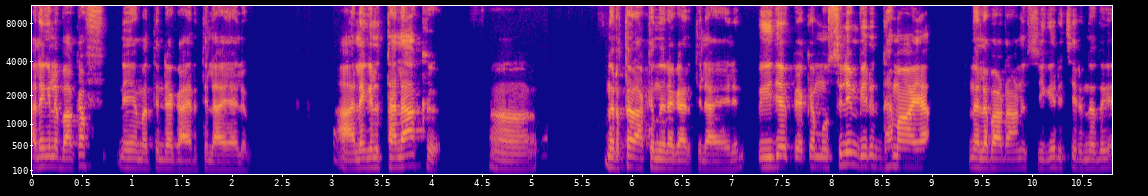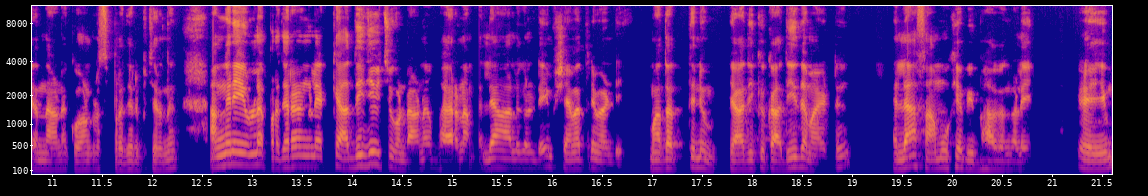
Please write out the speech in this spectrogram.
അല്ലെങ്കിൽ ബഖഫ് നിയമത്തിന്റെ കാര്യത്തിലായാലും അല്ലെങ്കിൽ തലാഖ് നിർത്തലാക്കുന്നതിന്റെ കാര്യത്തിലായാലും ബി ജെ പി ഒക്കെ മുസ്ലിം വിരുദ്ധമായ നിലപാടാണ് സ്വീകരിച്ചിരുന്നത് എന്നാണ് കോൺഗ്രസ് പ്രചരിപ്പിച്ചിരുന്നത്. അങ്ങനെയുള്ള പ്രചരണങ്ങളെയൊക്കെ അതിജീവിച്ചുകൊണ്ടാണ് ഭരണം എല്ലാ ആളുകളുടെയും ക്ഷേമത്തിന് വേണ്ടി മതത്തിനും ജാതിക്കൊക്കെ അതീതമായിട്ട് എല്ലാ സാമൂഹ്യ വിഭാഗങ്ങളെയും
